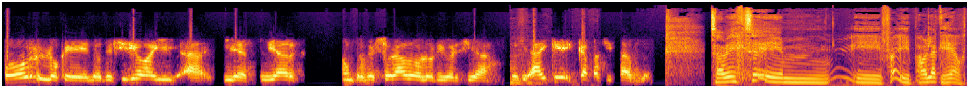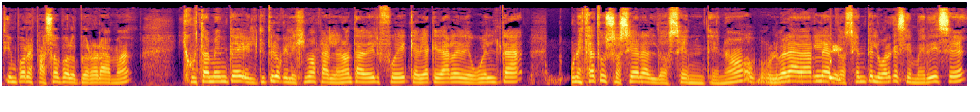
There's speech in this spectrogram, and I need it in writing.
por lo que lo decidió ir a, ir a estudiar a un profesorado a la universidad. Entonces hay que capacitarlo. Sabes, em, eh, eh, Paula, que Agustín Porres pasó por el programa y justamente el título que elegimos para la nota de él fue que había que darle de vuelta un estatus social al docente, ¿no? Volver a darle al docente el lugar que se merece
